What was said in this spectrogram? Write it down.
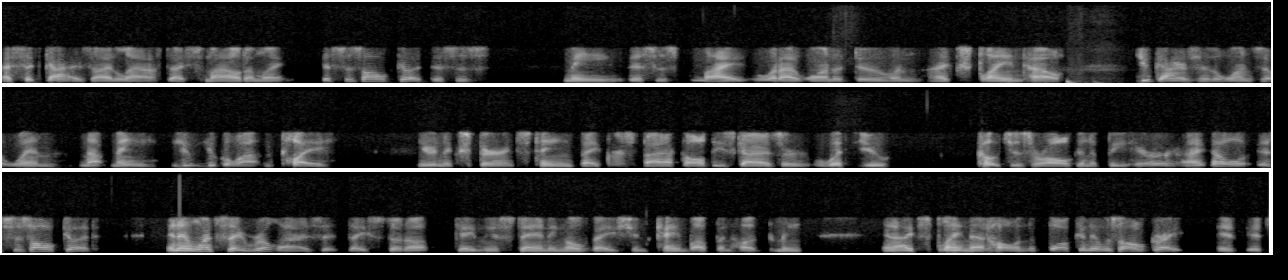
I said, guys, I laughed, I smiled. I'm like, this is all good. This is me. This is my what I want to do, and I explained how you guys are the ones that win, not me. You you go out and play. You're an experienced team. Baker's back. All these guys are with you. Coaches are all going to be here. I go, this is all good. And then once they realized it, they stood up, gave me a standing ovation, came up and hugged me. And I explained that all in the book, and it was all great. It, it's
